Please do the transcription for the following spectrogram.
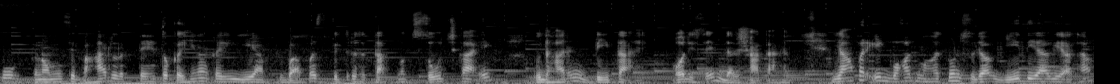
को इकोनॉमी से बाहर रखते हैं तो कहीं ना कहीं ये आपकी वापस पितृसत्तात्मक सोच का एक उदाहरण देता है। और इसे दर्शाता है। यहाँ पर एक बहुत महत्वपूर्ण सुझाव ये दिया गया था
